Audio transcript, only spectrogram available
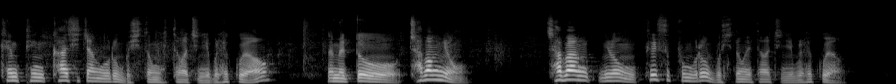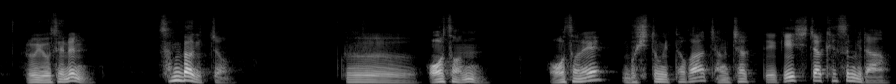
캠핑카 시장으로 무시동 히터가 진입을 했고요. 그 다음에 또 차박용 차박용 필수품으로 무시동 히터가 진입을 했고요. 그리고 요새는 선박 있죠. 그 어선 어선에 무시동 히터가 장착되기 시작했습니다.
